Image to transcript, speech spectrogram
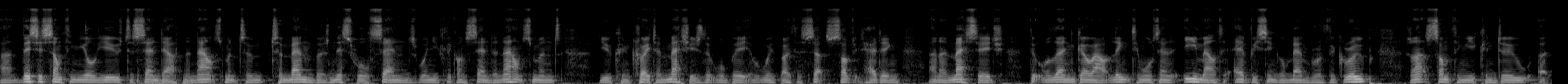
uh, this is something you'll use to send out an announcement to, to members and this will send when you click on send announcement you can create a message that will be with both a subject heading and a message that will then go out LinkedIn will send an email to every single member of the group so that's something you can do at,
